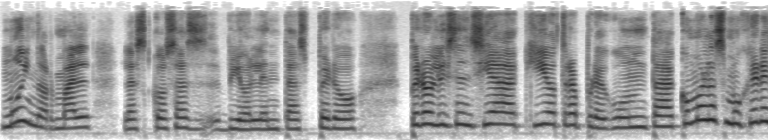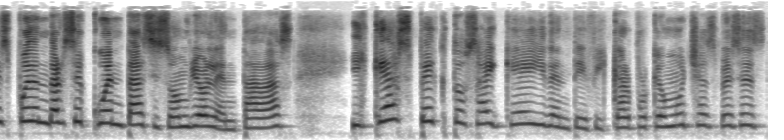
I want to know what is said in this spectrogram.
muy normal las cosas violentas, pero, pero licenciada, aquí otra pregunta, ¿cómo las mujeres pueden darse cuenta si son violentadas y qué aspectos hay que identificar? Porque muchas veces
